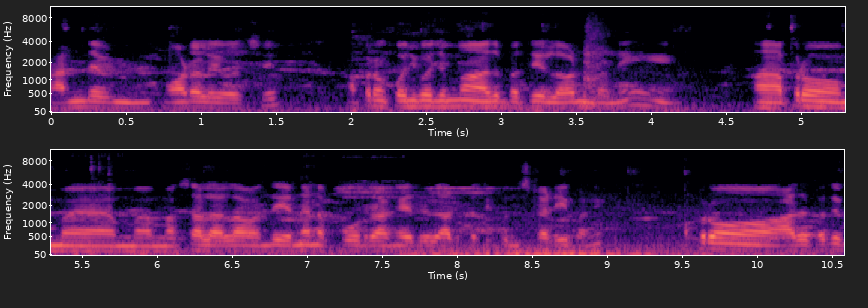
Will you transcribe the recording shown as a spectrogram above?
அந்த மாடலை வச்சு அப்புறம் கொஞ்சம் கொஞ்சமாக அதை பற்றி லேர்ன் பண்ணி அப்புறம் ம- ம- மசாலாலாம் வந்து என்னென்ன போடுறாங்க இது அதை பற்றி கொஞ்சம் ஸ்டடி பண்ணி அப்புறம் அதை பற்றி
